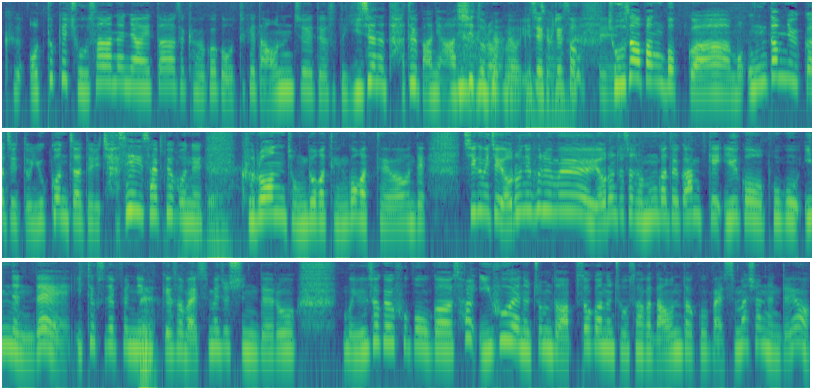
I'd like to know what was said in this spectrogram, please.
그 어떻게 조사하느냐에 따라서 결과가 어떻게 나오는지에 대해서도 이제는 다들 많이 아시더라고요. 이제 그래서 네. 조사 방법과 뭐 응답률까지도 유권자들이 자세히 살펴보는 아, 네. 그런 정도가 된 것 같아요. 근데 지금 이제 여론의 흐름을 여론조사 전문가들과 함께 읽어보고 있는데 이택수 대표님께서 네. 말씀해주신 대로 뭐 윤석열 후보가 설 이후에는 좀 더 앞서가는 조사가 나온다고 말씀하셨는데요.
